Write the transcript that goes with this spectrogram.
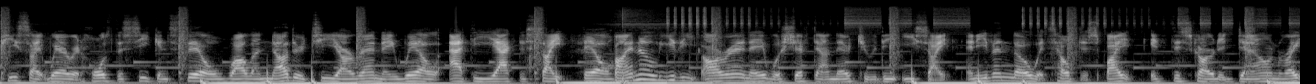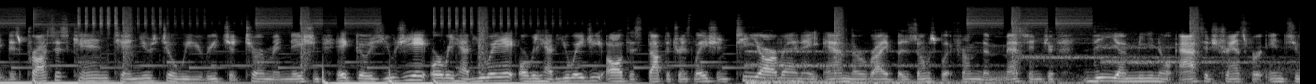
P site where it holds the sequence still, while another tRNA will, at the active site, fill. Finally, the RNA will shift down there to the E site, and even though it's helped despite, it's discarded downright. This process continues till we reach a termination. It goes UGA, or we have UAA, or we have UAG, all to stop the translation. tRNA and the ribosome split from the messenger. The amino acids transfer into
